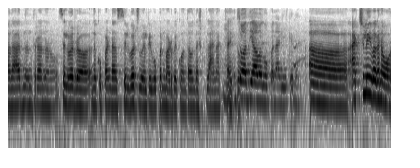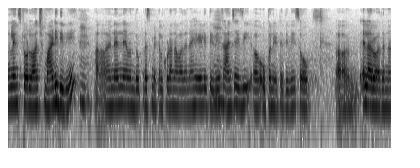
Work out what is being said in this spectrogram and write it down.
ಅದಾದ ನಂತರ ನಾನು ಸಿಲ್ವರ್ ನಕುಪಂಡ ಸಿಲ್ವರ್ ಜ್ಯುವೆಲ್ರಿ ಓಪನ್ ಮಾಡಬೇಕು ಅಂತ ಒಂದಷ್ಟು ಪ್ಲಾನ್ ಆಗ್ತಾ ಇತ್ತು. ಅದು ಯಾವಾಗ ಓಪನ್ ಆಗಲಿಕ್ಕಿದೆ? ಆ್ಯಕ್ಚುಲಿ ಇವಾಗ ನಾವು ಆನ್ಲೈನ್ ಸ್ಟೋರ್ ಲಾಂಚ್ ಮಾಡಿದ್ದೀವಿ ಆ, ನಿನ್ನೆ ಒಂದು ಪ್ರೆಸ್ ಮೀಟಲ್ಲಿ ಕೂಡ ನಾವು ಅದನ್ನು ಹೇಳಿದ್ದೀವಿ ಫ್ರಾಂಚೈಸಿ ಓಪನ್ ಇಟ್ಟಿದ್ದೀವಿ ಸೊ ಎಲ್ಲರೂ ಅದನ್ನು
